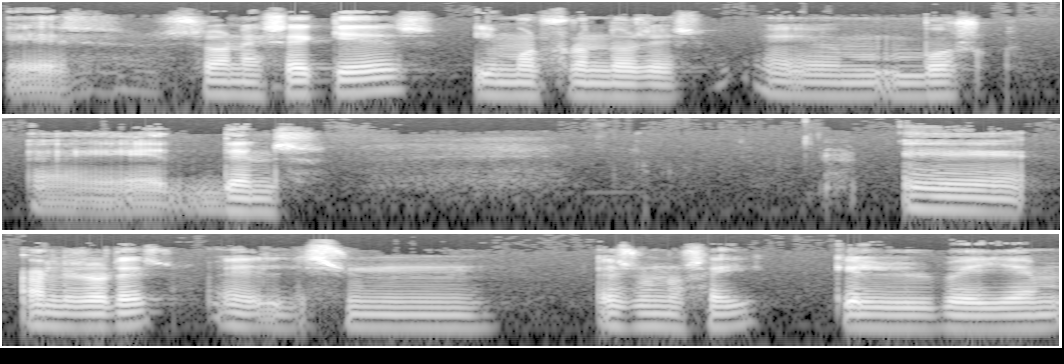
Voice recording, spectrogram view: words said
és zones seques i molt frondoses, eh, bosc eh, dens. Eh, aleshores, és un, és un ocell que el veiem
